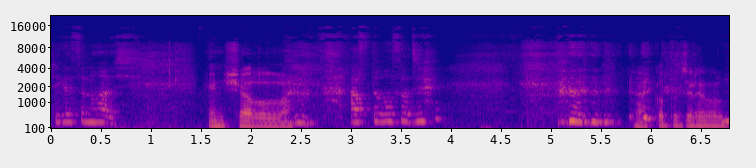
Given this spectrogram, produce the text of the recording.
ঠিক আছে নুহাস ইনশাল্লাহ। আসতে বলছো যে? হ্যাঁ কত জোরে বলব?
